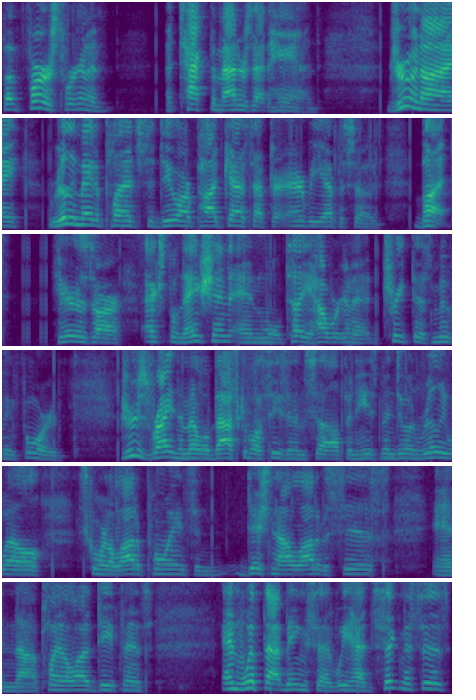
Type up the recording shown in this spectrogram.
But first, we're going to attack the matters at hand. Drew and I really made a pledge to do our podcast after every episode. But here is our explanation, and we'll tell you how we're going to treat this moving forward. Drew's right in the middle of basketball season himself, and he's been doing really well, scoring a lot of points and dishing out a lot of assists and uh, playing a lot of defense. And with that being said, we had sicknesses,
